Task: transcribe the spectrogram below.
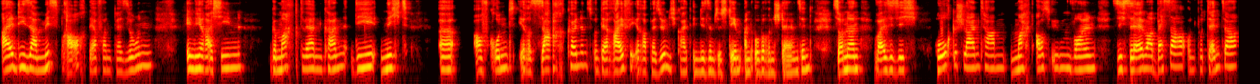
All dieser Missbrauch, der von Personen in Hierarchien gemacht werden kann, die nicht äh, aufgrund ihres Sachkönnens und der Reife ihrer Persönlichkeit in diesem System an oberen Stellen sind, sondern weil sie sich hochgeschleimt haben, Macht ausüben wollen, sich selber besser und potenter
